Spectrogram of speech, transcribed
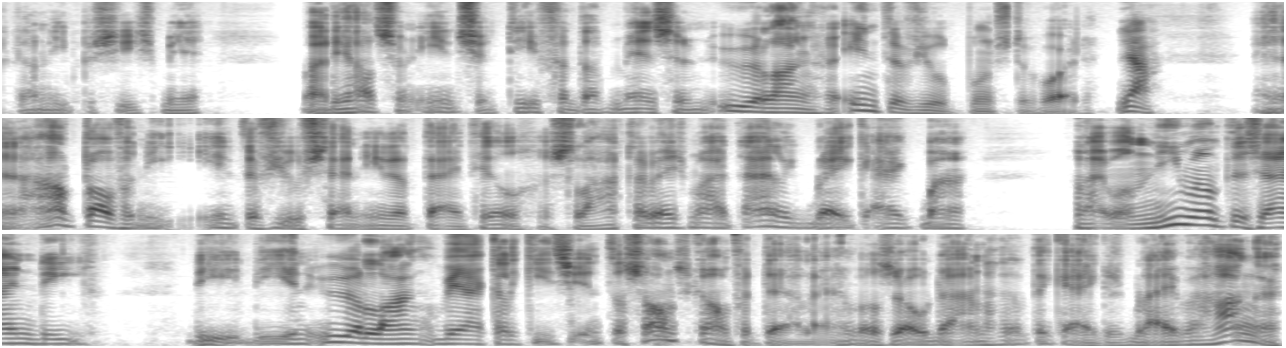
ik dan niet precies meer. Maar die had zo'n initiatief van dat mensen een uur lang geïnterviewd moesten worden. Ja, En een aantal van die interviews zijn in dat tijd heel geslaagd geweest. Maar uiteindelijk bleek eigenlijk maar vrijwel niemand te zijn die, die, die een uur lang werkelijk iets interessants kan vertellen. En wel zodanig dat de kijkers blijven hangen.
